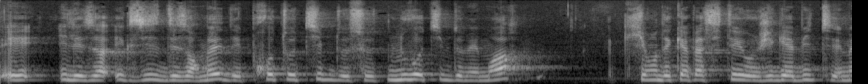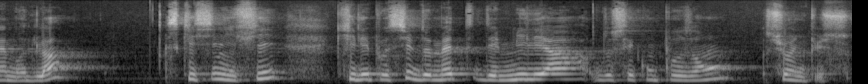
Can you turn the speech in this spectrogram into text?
Et il existe désormais des prototypes de ce nouveau type de mémoire qui ont des capacités au gigabit et même au-delà, ce qui signifie qu'il est possible de mettre des milliards de ces composants sur une puce.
